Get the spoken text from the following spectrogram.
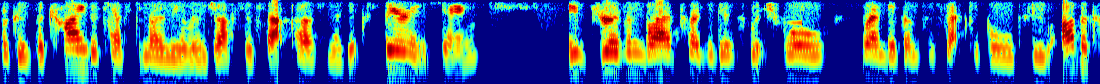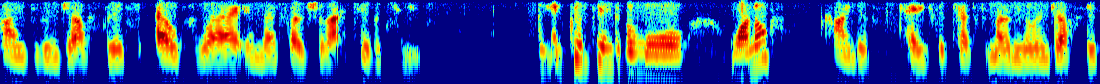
because the kind of testimonial injustice that person is experiencing is driven by a prejudice which will render them susceptible to other kinds of injustice elsewhere in their social activities. So you could think of a more one-off kind of case of testimonial injustice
